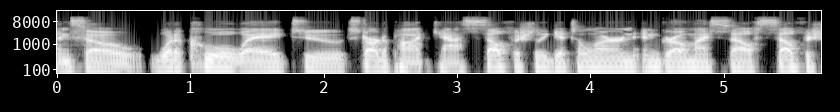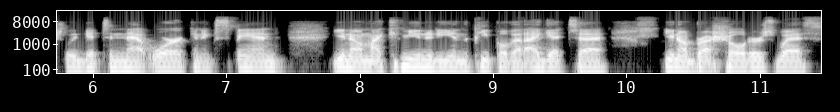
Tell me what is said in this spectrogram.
And so, what a cool way to start a podcast, selfishly get to learn and grow myself, selfishly get to network and expand, you know, my community and the people that I get to, you know, brush shoulders with,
